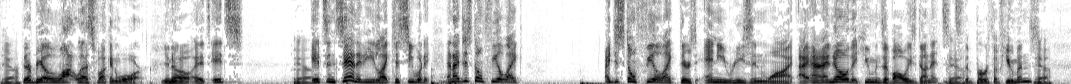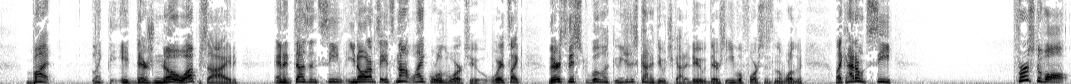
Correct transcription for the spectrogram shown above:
Yeah. there'd be a lot less fucking war. You know, it's it's Yeah. it's insanity like to see what it and i just don't feel like i just don't feel like there's any reason why I, and i know that humans have always done it since Yeah. the birth of humans yeah. but like it, there's no upside and it doesn't seem you know what i'm saying it's not like world war ii where it's like there's this well look you just got to do what you got to do there's evil forces in the world like i don't see first of all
